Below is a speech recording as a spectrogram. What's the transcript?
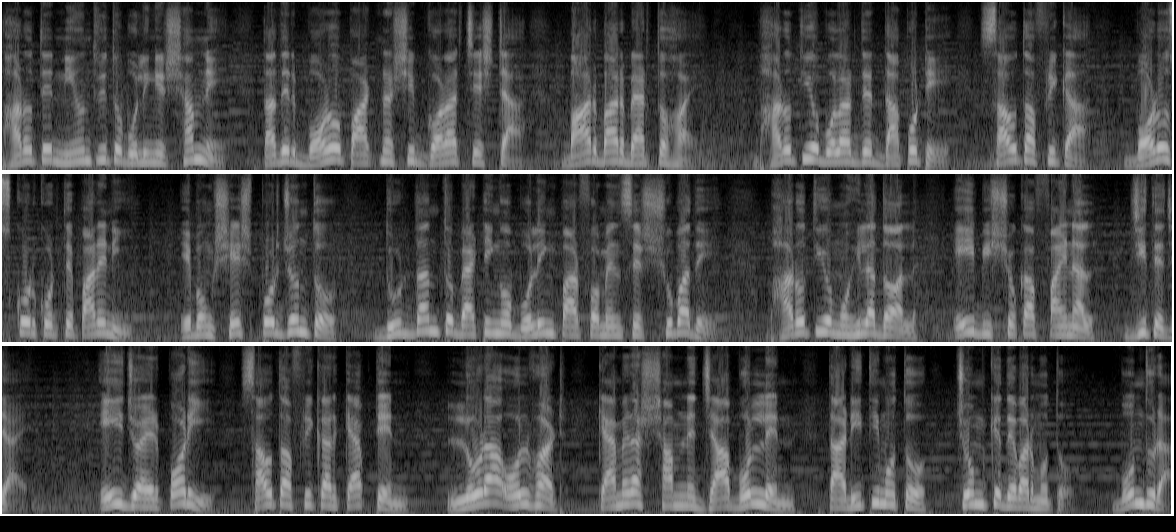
ভারতের নিয়ন্ত্রিত বোলিংয়ের সামনে তাদের বড় পার্টনারশিপ গড়ার চেষ্টা বারবার ব্যর্থ হয়। ভারতীয় বোলারদের দাপটে সাউথ আফ্রিকা বড় স্কোর করতে পারেনি এবং শেষ পর্যন্ত দুর্দান্ত ব্যাটিং ও বোলিং পারফরম্যান্সের সুবাদে ভারতীয় মহিলা দল এই বিশ্বকাপ ফাইনাল জিতে যায়। এই জয়ের পরই সাউথ আফ্রিকার ক্যাপ্টেন লোরা ওলভার্ট ক্যামেরার সামনে যা বললেন তা রীতিমতো চমকে দেবার মতো। বন্ধুরা,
